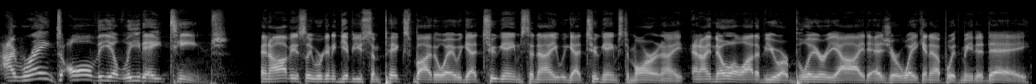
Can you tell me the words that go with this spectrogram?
I ranked all the Elite Eight teams. And obviously, we're going to give you some picks, by the way. We got two games tonight. We got two games tomorrow night. And I know a lot of you are bleary eyed as you're waking up with me today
